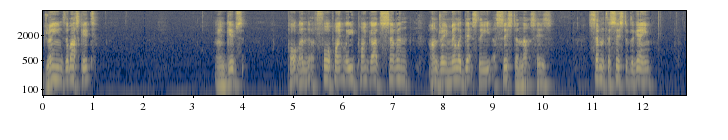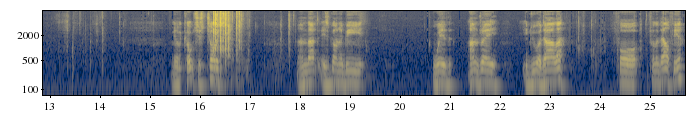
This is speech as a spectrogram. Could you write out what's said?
drains the basket and gives Portland a four point lead. Point guard 7 Andre Miller gets the assist and that's his seventh assist of the game. We have a coach's choice and that is going to be with Andre Iguodala for Philadelphia.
